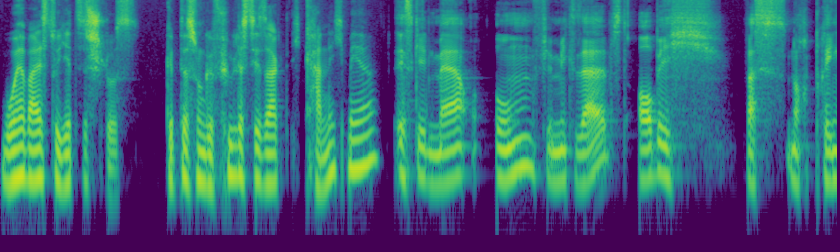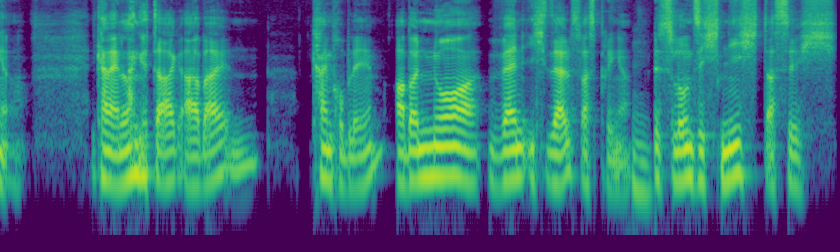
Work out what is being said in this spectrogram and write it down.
Woher weißt du, jetzt ist Schluss? Gibt es so ein Gefühl, das dir sagt, ich kann nicht mehr? Es geht mehr um für mich selbst, ob ich was noch bringe. Ich kann einen langen Tag arbeiten, kein Problem, aber nur, wenn ich selbst was bringe. Mhm. Es lohnt sich nicht, dass ich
